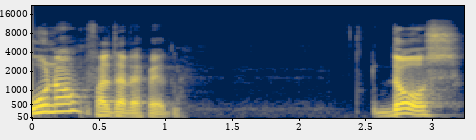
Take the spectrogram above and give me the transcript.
Uno, falta de respeto. Dos,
